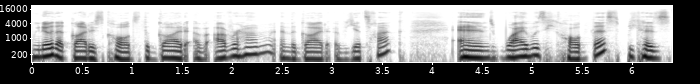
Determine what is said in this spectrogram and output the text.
we know that God is called the God of Abraham and the God of Yitzchak. And why was he called this? Because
